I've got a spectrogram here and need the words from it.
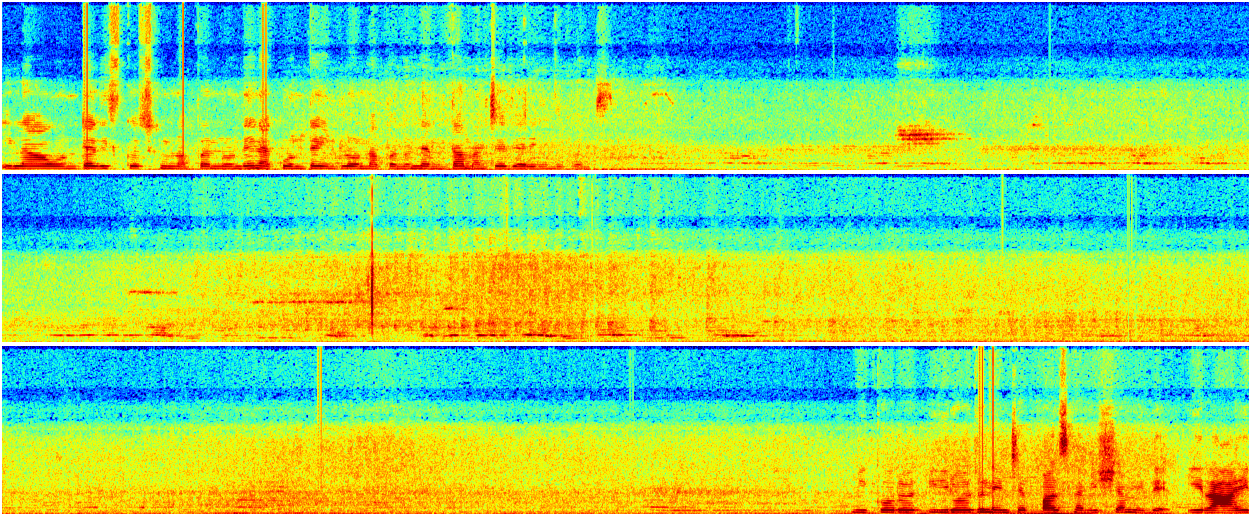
ఇలా వంట తీసుకొచ్చుకున్నప్పటి నుండి నాకు వంట ఇంట్లో ఉన్నప్పటి నుండి అంతా మంచిగా జరిగింది ఫ్రెండ్స్. మీకు ఈరోజు నేను చెప్పాల్సిన విషయం ఇదే. ఈ రాయి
